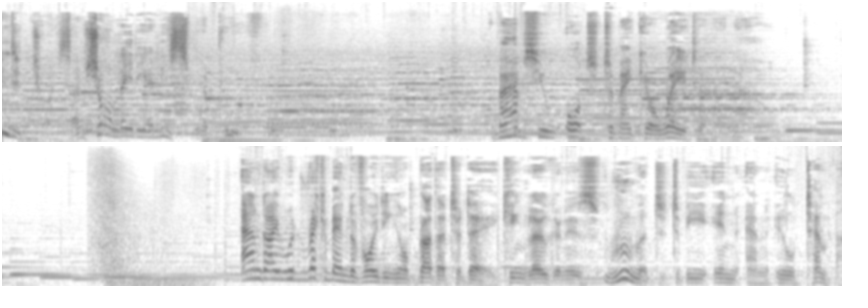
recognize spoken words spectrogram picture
Splendid choice. I'm sure Lady Elise will approve. Perhaps you ought to make your way to her now. And I would recommend avoiding your brother today. King Logan is rumored to be in an ill temper.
